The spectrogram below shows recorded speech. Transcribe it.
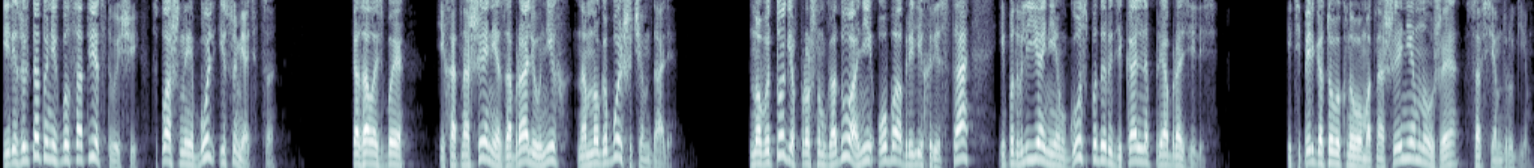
и результат у них был соответствующий – сплошные боль и сумятица. Казалось бы, их отношения забрали у них намного больше, чем дали. Но в итоге в прошлом году они оба обрели Христа и под влиянием Господа радикально преобразились и теперь готовы к новым отношениям, но уже совсем другим.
